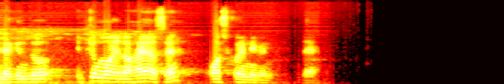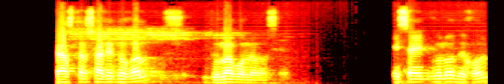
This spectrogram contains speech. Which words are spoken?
এটা কিন্তু একটু ময়লা হয়ে আছে ওয়াশ করে নেবেন। দেখ। রাস্তার সাথে দোকান ধুলা বলে আছে এই সাইডগুলো দেখুন।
